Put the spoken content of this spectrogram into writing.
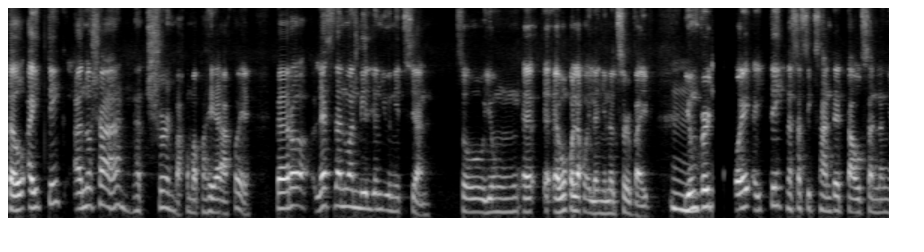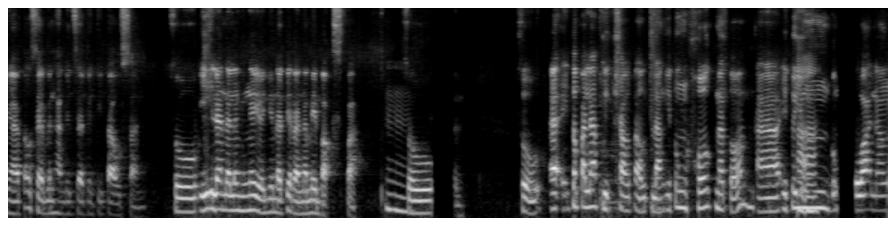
So I think ano siya, not sure baka mapahiya ako eh. Pero less than 1 million units 'yan. So yung eh, ewan ko lang kung ilan yung nag-survive. Mm. Yung Virtua Boy I think nasa 600,000 lang yata o 770,000. So iilan na lang yung ngayon yung natira na may box pa. Mm. So So ah, ito pala quick shout out lang itong Hulk na to, ah, ito yung gumawa ng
